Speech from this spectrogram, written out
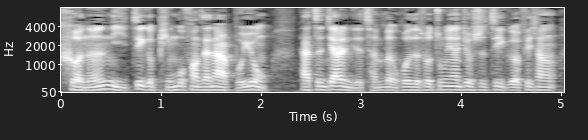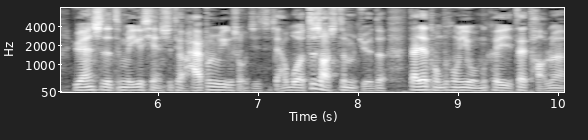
可能你这个屏幕放在那儿不用，它增加了你的成本，或者说中央就是这个非常原始的这么一个显示条，还不如一个手机支架。我至少是这么觉得，大家同不同意？我们可以再讨论。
